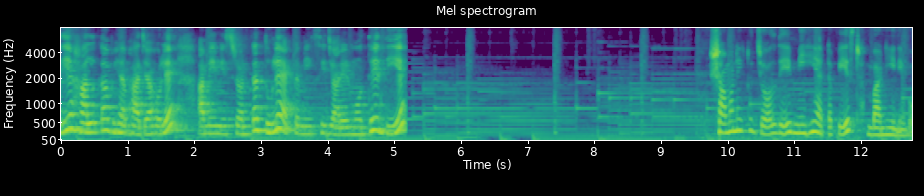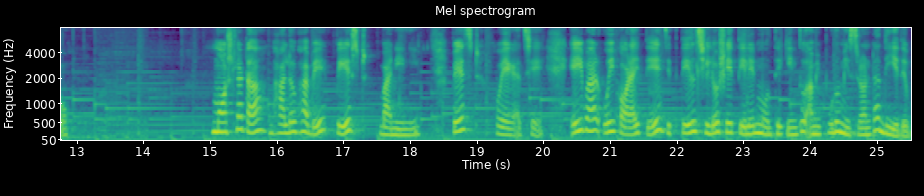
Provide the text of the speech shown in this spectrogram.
দিয়ে হালকা ভাজা হলে আমি মিশ্রণটা তুলে একটা মিক্সি জারের মধ্যে দিয়ে সামান্য একটু জল দিয়ে মিহি একটা পেস্ট বানিয়ে নেব। মশলাটা ভালোভাবে পেস্ট বানিয়ে নিই। পেস্ট হয়ে গেছে। এইবার ওই কড়াইতে যে তেল ছিল সেই তেলের মধ্যে কিন্তু আমি পুরো মিশ্রণটা দিয়ে দেব।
